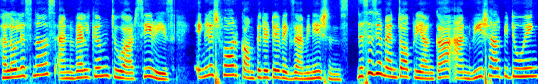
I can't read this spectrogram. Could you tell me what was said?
Hello, listeners, and welcome to our series English for Competitive Examinations. This is your mentor Priyanka, and we shall be doing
